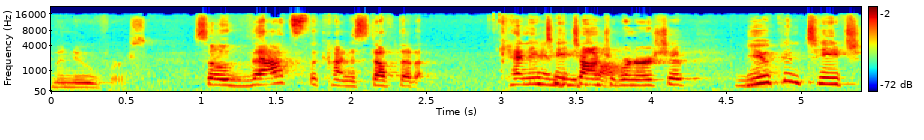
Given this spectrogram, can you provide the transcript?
maneuvers. So that's the kind of stuff that can you Can teach entrepreneurship? You can teach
